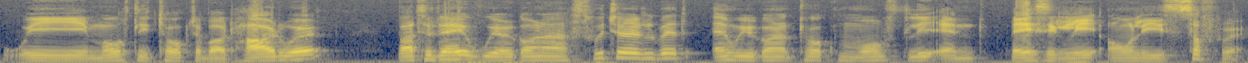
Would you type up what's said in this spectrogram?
we mostly talked about hardware, but today we are gonna switch a little bit and we're gonna talk mostly and basically only software.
